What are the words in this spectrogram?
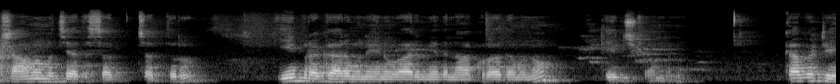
క్షామము చేత చత్తురు. ఈ ప్రకారము నేను వారి మీద నా క్రోధమును తీర్చుకోను కాబట్టి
